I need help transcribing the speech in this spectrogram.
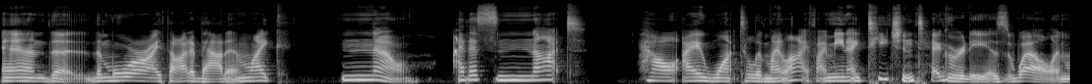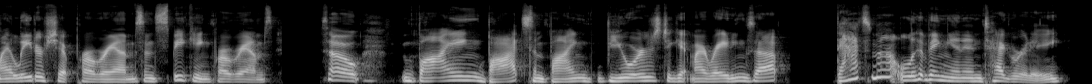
and the the more I thought about it, I'm like, no, I, that's not how I want to live my life. I mean, I teach integrity as well in my leadership programs and speaking programs. So, buying bots and buying viewers to get my ratings up, that's not living in integrity.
